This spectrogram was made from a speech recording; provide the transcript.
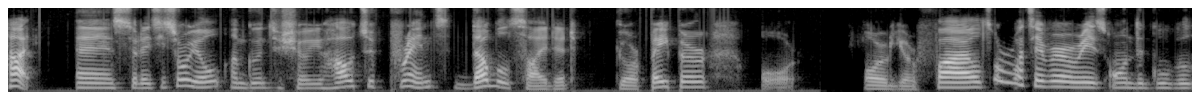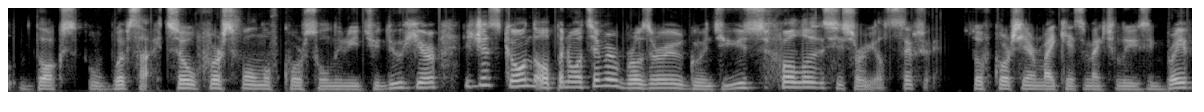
Hi, in today's tutorial I'm going to show you how to print double-sided your paper or or your files or whatever is on the Google Docs website. So first of all, of course, all you need to do here is just go and open whatever browser you're going to use to follow this tutorial steps. So of course here in my case I'm actually using Brave,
